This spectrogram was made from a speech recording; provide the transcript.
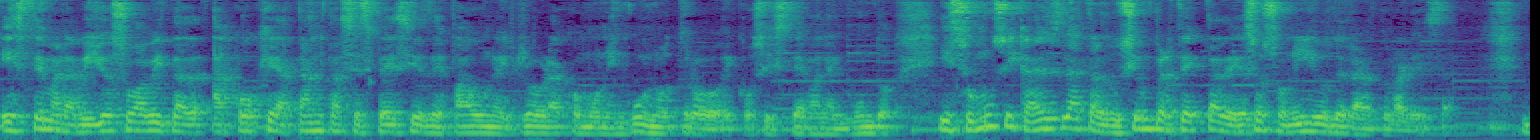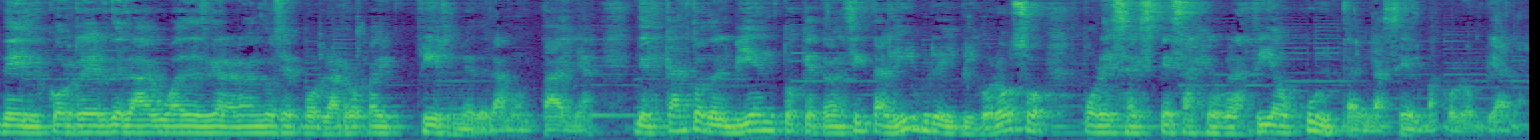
Este maravilloso hábitat acoge a tantas especies de fauna y flora como ningún otro ecosistema en el mundo y su música es la traducción perfecta de esos sonidos de la naturaleza, del correr del agua desgranándose por la roca firme de la montaña, del canto del viento que transita libre y vigoroso por esa espesa geografía oculta en la selva colombiana.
